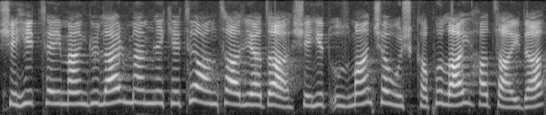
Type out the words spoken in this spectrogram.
Şehit Teğmen Güler memleketi Antalya'da, şehit uzman çavuş Kapılay Hatay'da,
